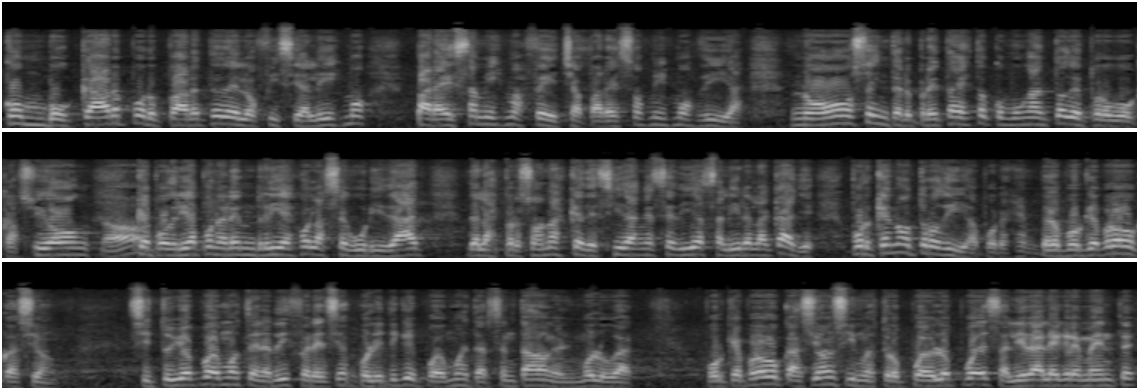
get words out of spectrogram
convocar por parte del oficialismo para esa misma fecha, para esos mismos días. No se interpreta esto como un acto de provocación que podría poner en riesgo la seguridad de las personas que decidan ese día salir a la calle. ¿Por qué no otro día, por ejemplo? Pero ¿por qué provocación? Si tú y yo podemos tener diferencias políticas y podemos estar sentados en el mismo lugar, ¿Por qué provocación si nuestro pueblo puede salir alegremente?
